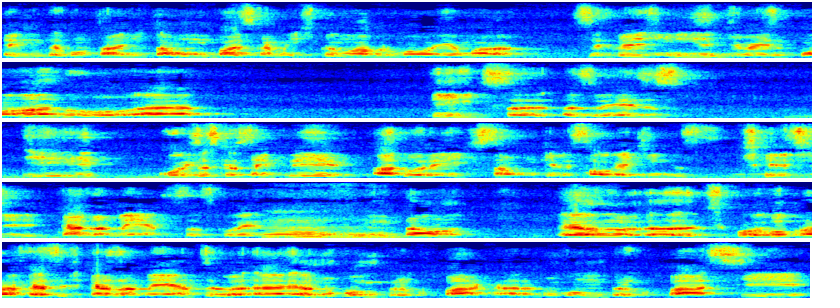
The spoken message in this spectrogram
tem muita vontade. Então, basicamente, o que eu não abro mão aí é uma cervejinha de vez em quando, é, pizza, às vezes, e coisas que eu sempre adorei, que são aqueles salgadinhos de casamento, essas coisas. Ah, então, eu, eu, tipo, eu vou para uma festa de casamento, é, eu não vou me preocupar, cara, não vou me preocupar se,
